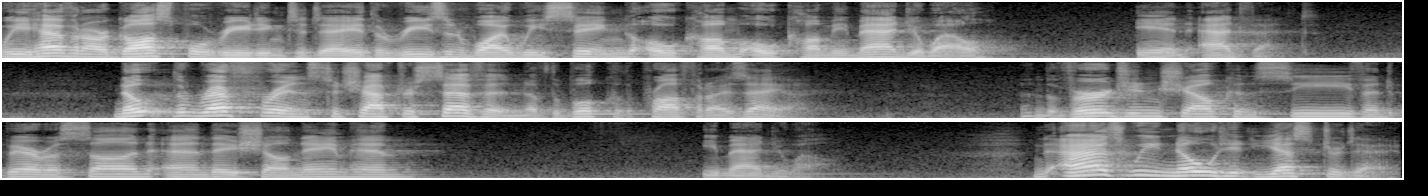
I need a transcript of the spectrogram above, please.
We have in our gospel reading today the reason why we sing, O come, O come, Emmanuel, in Advent. Note the reference to chapter 7 of the book of the prophet Isaiah. And the virgin shall conceive and bear a son, and they shall name him Emmanuel. And as we noted yesterday,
